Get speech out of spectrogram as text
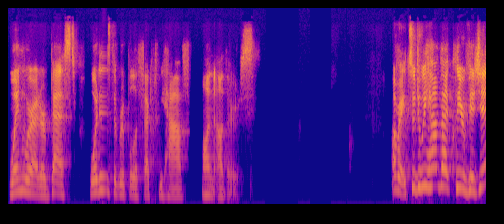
when we're at our best, what is the ripple effect we have on others? All right, so do we have that clear vision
